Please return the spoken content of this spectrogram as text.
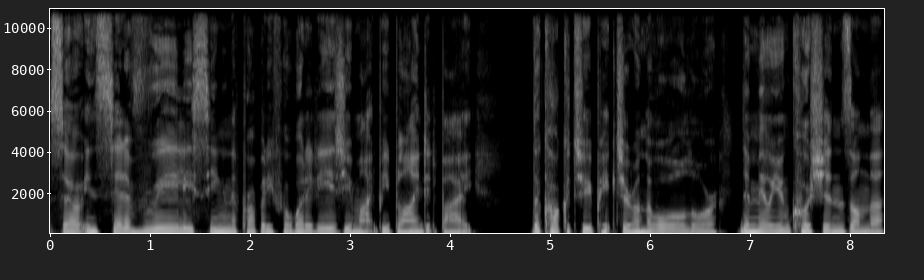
So instead of really seeing the property for what it is, you might be blinded by the cockatoo picture on the wall or the million cushions on the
